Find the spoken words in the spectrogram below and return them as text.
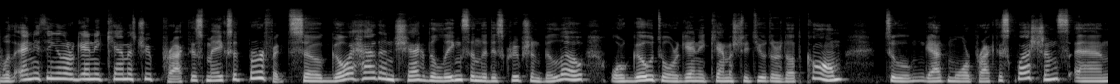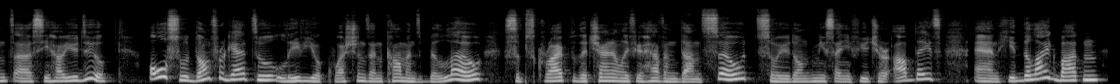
with anything in organic chemistry, practice makes it perfect, so go ahead and check the links in the description below or go to organicchemistrytutor.com to get more practice questions and uh, see how you do. Also, don't forget to leave your questions and comments below, subscribe to the channel if you haven't done so, so you don't miss any future updates, and hit the like button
